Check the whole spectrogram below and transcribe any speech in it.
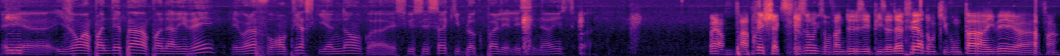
Et Mm. euh, ils ont un point de départ, un point d'arrivée, et voilà, faut remplir ce qu'il y a dedans, quoi. Est-ce que c'est ça qui bloque pas les, les scénaristes, quoi? Ouais, après, chaque saison, ils ont 22 épisodes à faire, donc ils vont pas arriver à. Enfin,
